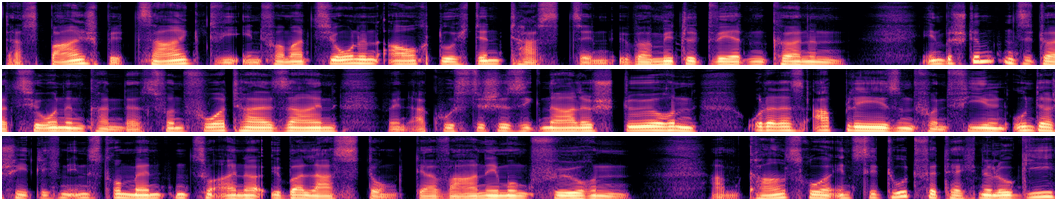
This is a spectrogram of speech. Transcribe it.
Das Beispiel zeigt, wie Informationen auch durch den Tastsinn übermittelt werden können. In bestimmten Situationen kann das von Vorteil sein, wenn akustische Signale stören oder das Ablesen von vielen unterschiedlichen Instrumenten zu einer Überlastung der Wahrnehmung führen. Am Karlsruher Institut für Technologie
